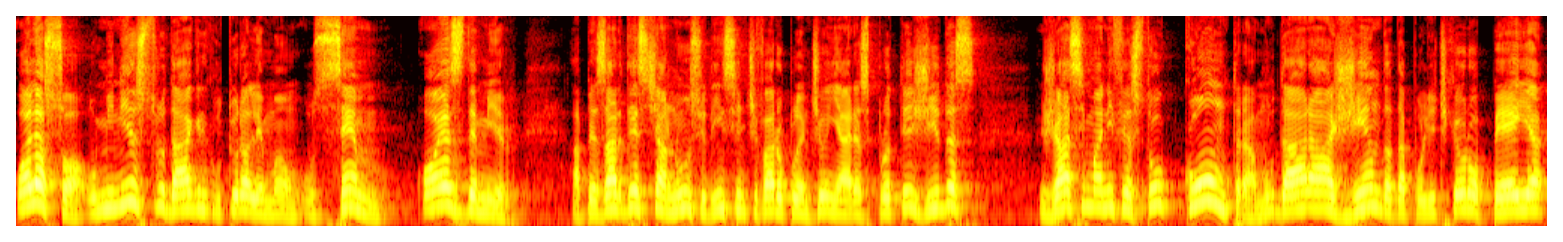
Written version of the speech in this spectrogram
Olha só, o ministro da Agricultura alemão, o Sam Oesdemir, apesar deste anúncio de incentivar o plantio em áreas protegidas, já se manifestou contra mudar a agenda da política europeia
